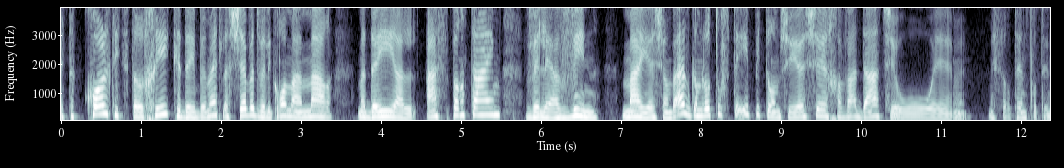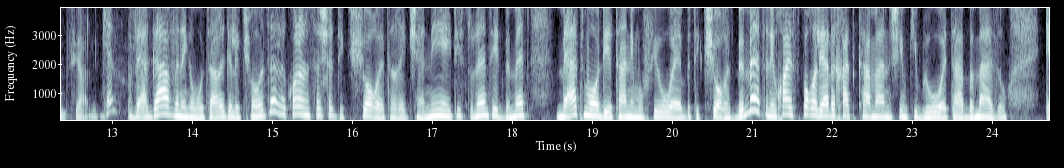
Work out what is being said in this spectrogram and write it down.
את הכל תצטרכי כדי באמת לשבת ולקרוא מאמר מדעי על אספרטיים, ולהבין מה יש שם, ואז גם לא תופתעי פתאום שיש אה, חוות דעת שהוא... אה, מסרטן פוטנציאלי. כן, ואגב, אני גם רוצה רגע לקשור את זה לכל הנושא של תקשורת. הרי כשאני הייתי סטודנטית, באמת, מעט מאוד דיאטנים הופיעו uh, בתקשורת. באמת, אני יכולה לספור על יד אחת כמה אנשים קיבלו את הבמה הזו. Uh,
